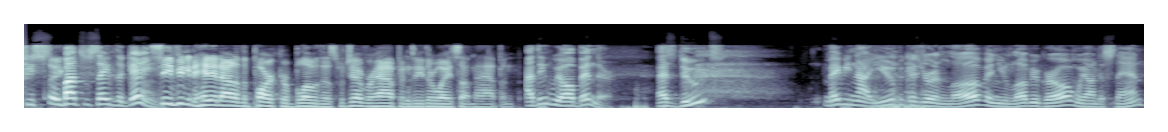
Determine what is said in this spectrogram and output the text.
She's Like- about to save the game. See if you can hit it out of the park or blow this. Whichever happens, either way, something happened. I think we all been there. As dudes, maybe not you because you're in love and you love your girl and we understand.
